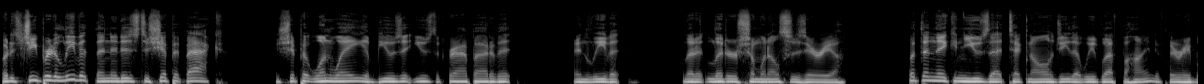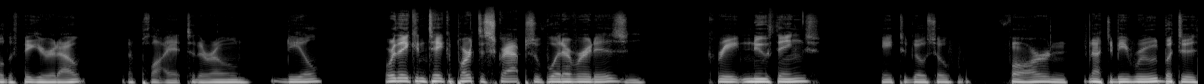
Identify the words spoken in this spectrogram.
But it's cheaper to leave it than it is to ship it back. Ship it one way, abuse it, use the crap out of it, and leave it. Let it litter someone else's area. But then they can use that technology that we've left behind if they're able to figure it out, and apply it to their own deal. Or they can take apart the scraps of whatever it is and create new things. Hate to go so far and not to be rude, but to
